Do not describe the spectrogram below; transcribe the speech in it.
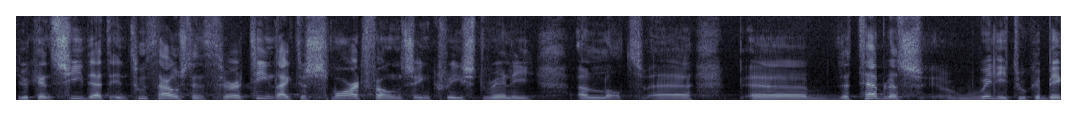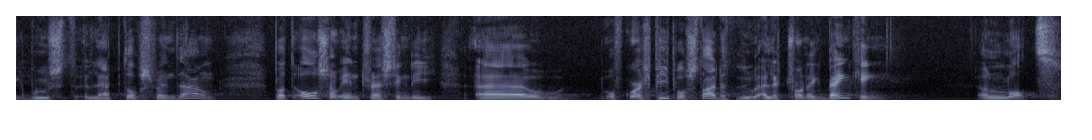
You can see that in 2013, like the smartphones increased really a lot. Uh, uh, the tablets really took a big boost. Laptops went down. But also interestingly, uh, of course, people started to do electronic banking a lot.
